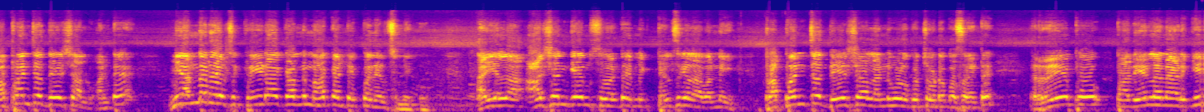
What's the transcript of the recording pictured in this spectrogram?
ప్రపంచ దేశాలు అంటే మీ అందరూ తెలుసు క్రీడాకారులు మాకంటే ఎక్కువ తెలుసు మీకు. అయ్యలా ఆసియన్ గేమ్స్ అంటే మీకు తెలుసు కదా అవన్నీ. ప్రపంచ దేశాలన్నీ కూడా ఒక చోటకు వస్తాయంటే రేపు పదేళ్ళ నాడికి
